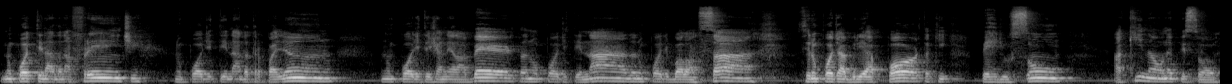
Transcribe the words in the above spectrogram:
Não pode ter nada na frente, não pode ter nada atrapalhando não pode ter janela aberta, não pode ter nada, não pode balançar, você não pode abrir a porta que perde o som. Aqui não, né, pessoal?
